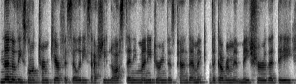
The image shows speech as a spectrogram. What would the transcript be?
none of these long-term care facilities actually lost any money during this pandemic. The government made sure that they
